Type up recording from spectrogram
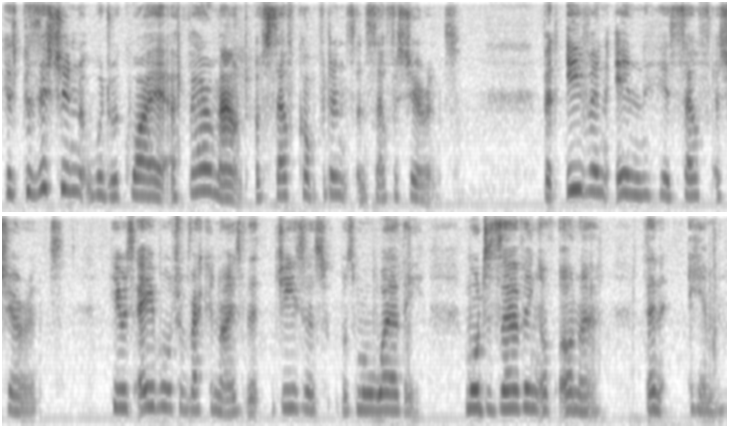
His position would require a fair amount of self confidence and self assurance. But even in his self assurance, he was able to recognize that Jesus was more worthy, more deserving of honor than him.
